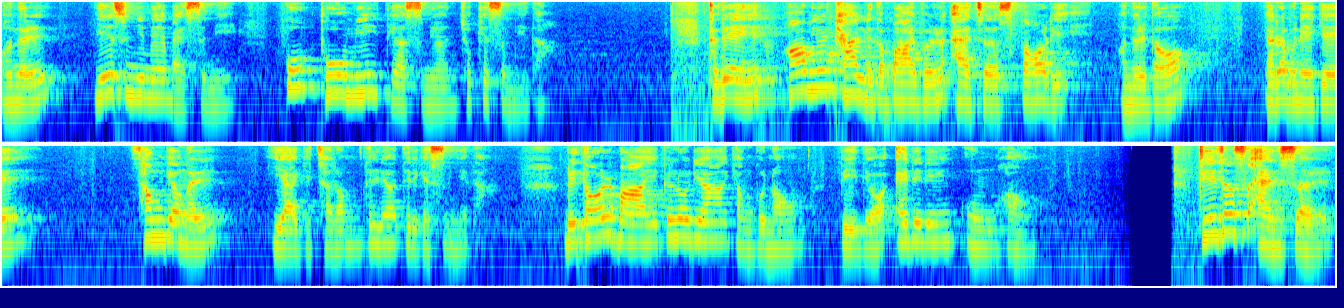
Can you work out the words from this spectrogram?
오늘 예수님의 말씀이 꼭 도움이 되었으면 좋겠습니다. Today I will tell you the Bible as a story. 오늘도 여러분에게 성경을 이야기처럼 들려드리겠습니다. Retold by Gloria 경분홍, video editing 웅홍. Jesus answered,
